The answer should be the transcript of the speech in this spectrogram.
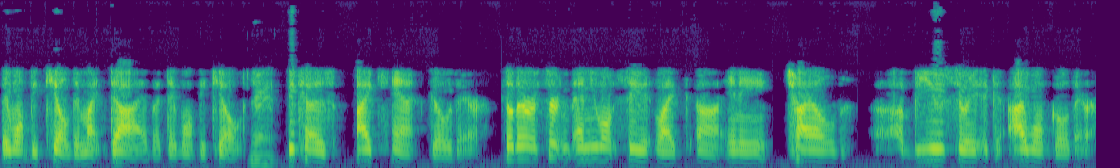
They won't be killed. They might die, but they won't be killed. Right. Because I can't go there. So there are certain, and you won't see like, uh, any child abuse or, I won't go there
